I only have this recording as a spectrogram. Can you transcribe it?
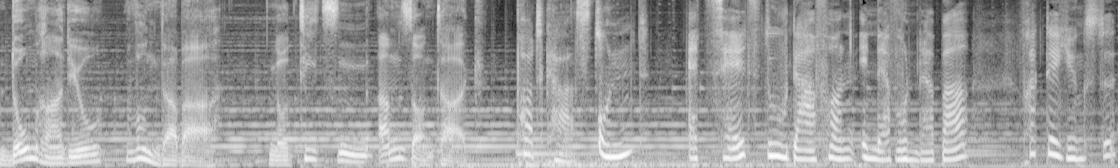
Domradio Wunderbar. Notizen am Sonntag. Podcast. Und erzählst du davon in der Wunderbar? fragt der Jüngste,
